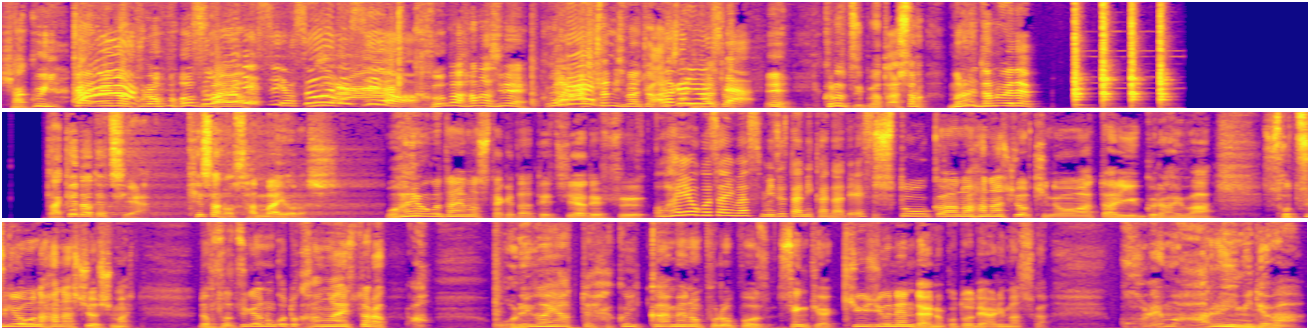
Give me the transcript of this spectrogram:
？101回目のプロポーズだよ。そうですよ、そうですよ。この話ね、これ明日にしましょう、明日にしましょうりました。ええ、この続きまた明日の胸板の上で。武田鉄矢、今朝の三枚おろし。おはようございます。武田哲也です。おはようございます。水谷香奈です。ストーカーの話を昨日あたりぐらいは、卒業の話をしました。でも卒業のこと考えてたら、あ、俺がやった101回目のプロポーズ、1990年代のことでありますが、これもある意味では、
